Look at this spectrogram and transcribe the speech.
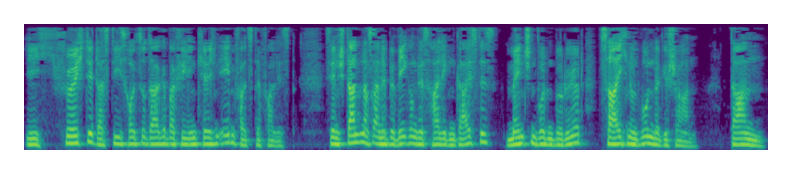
Ich fürchte, dass dies heutzutage bei vielen Kirchen ebenfalls der Fall ist. Sie entstanden aus einer Bewegung des Heiligen Geistes, Menschen wurden berührt, Zeichen und Wunder geschahen. Dann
